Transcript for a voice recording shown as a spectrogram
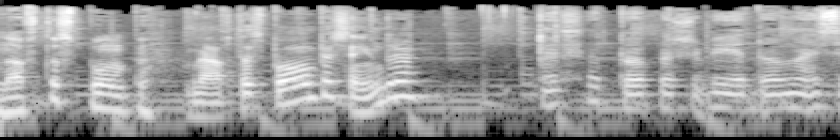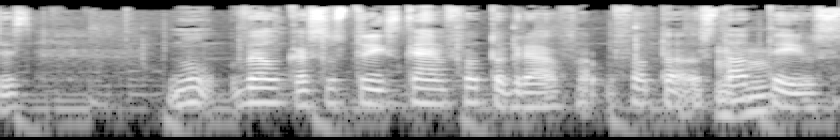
Naftas pumpi. Naftas pumpis, Indra. Es ar to pašu biju iedomājies. Nu, vēl kas uz trīs kājām fotogrāfa, fotostatīvs.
